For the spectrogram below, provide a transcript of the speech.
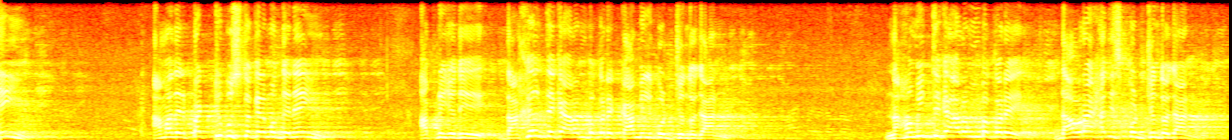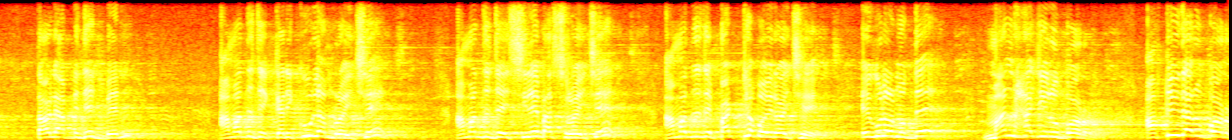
নেই, আমাদের পাঠ্যপুস্তকের মধ্যে নেই। আপনি যদি দাখিল থেকে আরম্ভ করে কামিল পর্যন্ত যান, নাহমিদ থেকে আরম্ভ করে দাওরায় হাদিস পর্যন্ত যান, তাহলে আপনি দেখবেন আমাদের যে কারিকুলাম রয়েছে আমাদের যে সিলেবাস রয়েছে, আমাদের যে পাঠ্য বই রয়েছে, এগুলোর মধ্যে মানহাজির উপর, আকিদার উপর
